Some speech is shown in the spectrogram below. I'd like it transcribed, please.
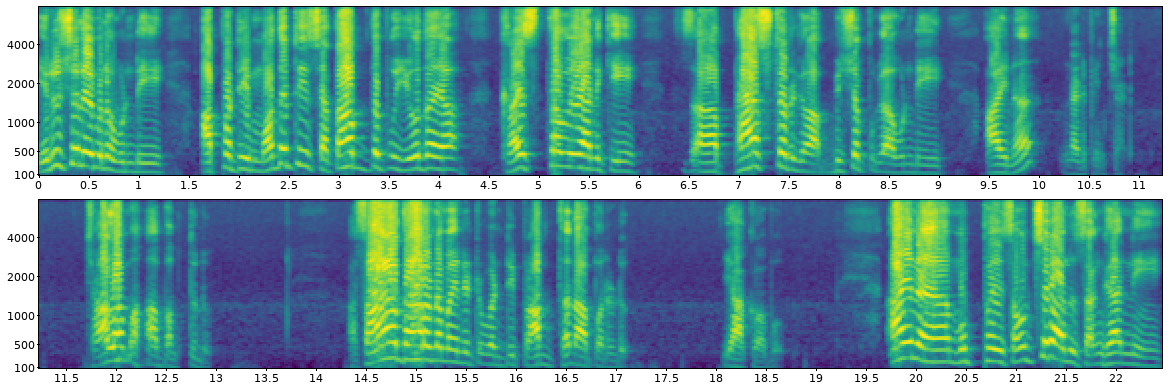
ఎరుషలేములో ఉండి అప్పటి మొదటి శతాబ్దపు యోదయ క్రైస్తవ్యానికి పాస్టర్గా బిషప్గా ఉండి ఆయన నడిపించాడు. చాలా మహాభక్తుడు. అసాధారణమైనటువంటి ప్రార్థనాపరుడు యాకోబు. ఆయన ముప్పై సంవత్సరాలు సంఘాన్ని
